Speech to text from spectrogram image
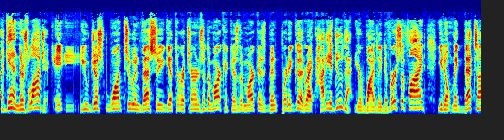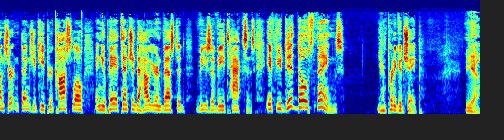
again, there's logic. It, you just want to invest so you get the returns of the market because the market has been pretty good, right? How do you do that? You're widely diversified. You don't make bets on certain things. You keep your costs low and you pay attention to how you're invested vis-a-vis taxes. If you did those things, you're in pretty good shape. Yeah.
